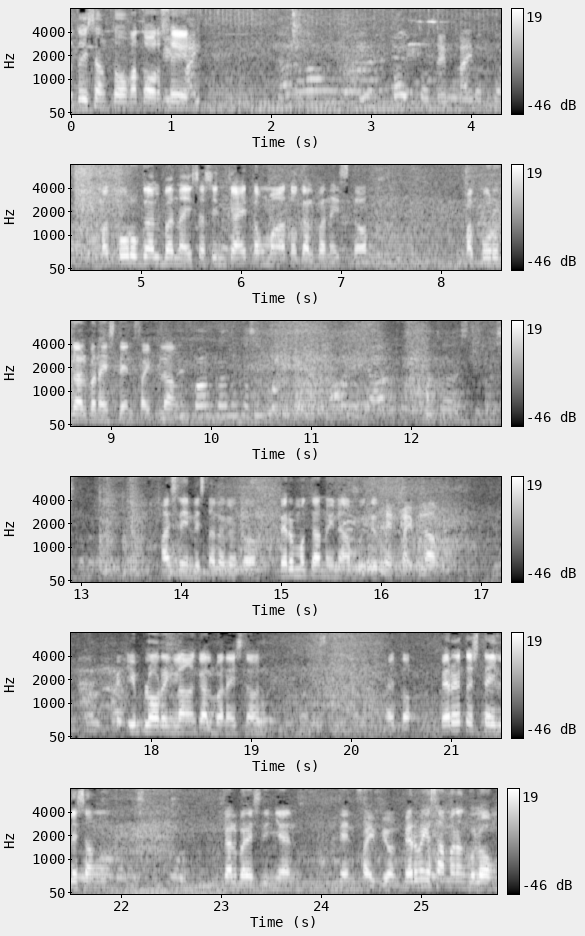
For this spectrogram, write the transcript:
Ito isang to, 14. 10.5 Pag puro galvanized, as in kahit tong mga to galvanized to. Pag puro galvanized, 10.5 lang. Pag kasi talaga. Ah, stainless talaga to. Pero magkano inaabot yung 10.5 lang? Yung flooring lang ang galvanized nun. Ito. Pero ito stainless ang galvanized din yan. 10.5 yon. Pero may kasama ng gulong.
